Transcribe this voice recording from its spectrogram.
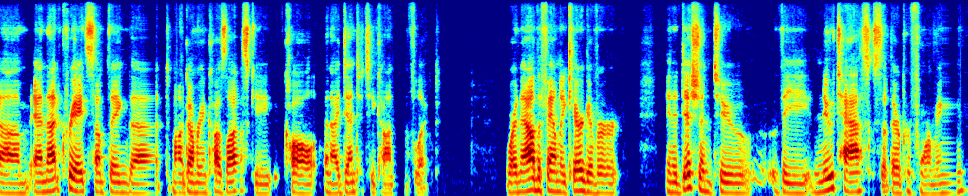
um, and that creates something that Montgomery and Kosloski call an identity conflict, where now the family caregiver in addition to the new tasks that they're performing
